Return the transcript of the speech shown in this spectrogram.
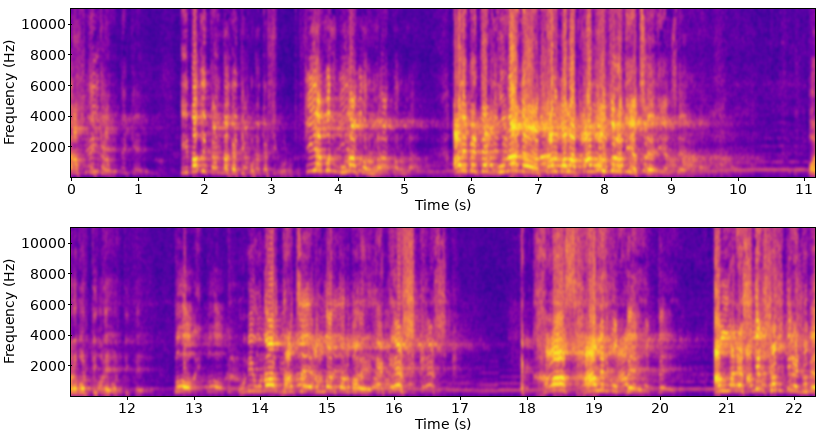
রাত থেকে এইভাবে কান্নাকাটি করতেছো। কি এমন গুনাহ করলা? আরে বেটা গুনাহ না কারবালা পাগল করে দিয়েছে। পরবর্তীতে উনি উনার ধাঁচে আল্লাহর দরবারে এক এক খাস হালের মধ্যে আল্লাহর এশকের সমুদ্রে ডুবে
